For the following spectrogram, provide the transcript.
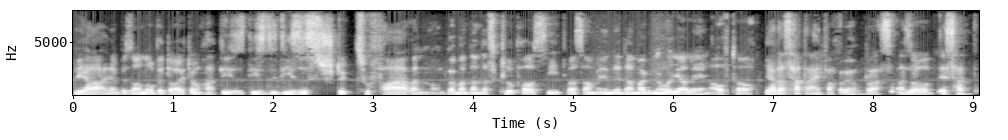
ja, eine besondere Bedeutung hat, dieses, dieses, dieses Stück zu fahren. Und wenn man dann das Clubhaus sieht, was am Ende der Magnolia Lane auftaucht, ja, das hat einfach irgendwas. Also es hat,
